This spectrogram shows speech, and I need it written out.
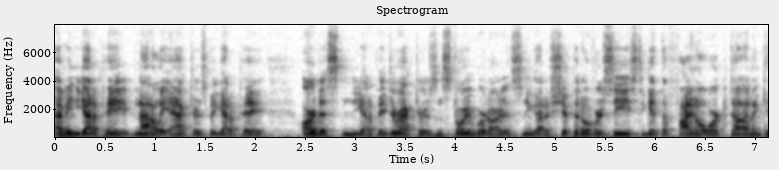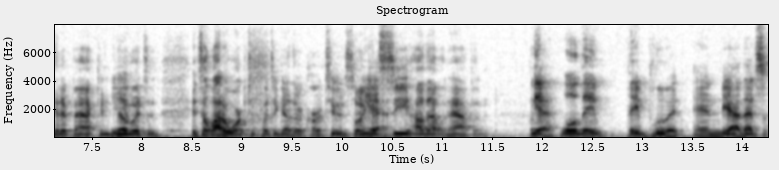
I mean, you got to pay not only actors, but you got to pay artists and you got to pay directors and storyboard artists and you got to ship it overseas to get the final work done and get it back and view it. And it's a lot of work to put together a cartoon, so I Yeah. can see how that would happen. Yeah, well they they blew it, and yeah, that's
